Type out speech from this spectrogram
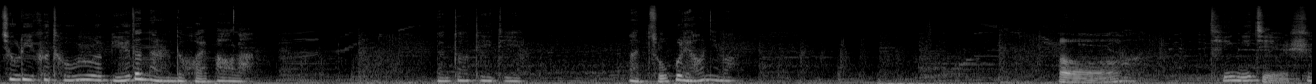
就立刻投入了别的男人的怀抱了？难道弟弟满足不了你吗？哦，听你解释，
